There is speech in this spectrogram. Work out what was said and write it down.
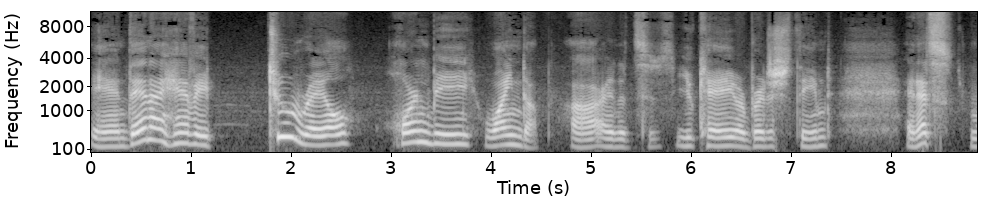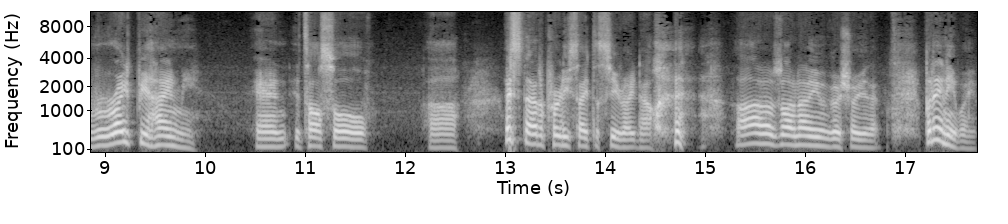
And then I have a two rail Hornby wind-up uh, and it's UK or British themed and that's right behind me and it's also uh, it's not a pretty sight to see right now. uh, so I'm not even going to show you that. But anyway,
